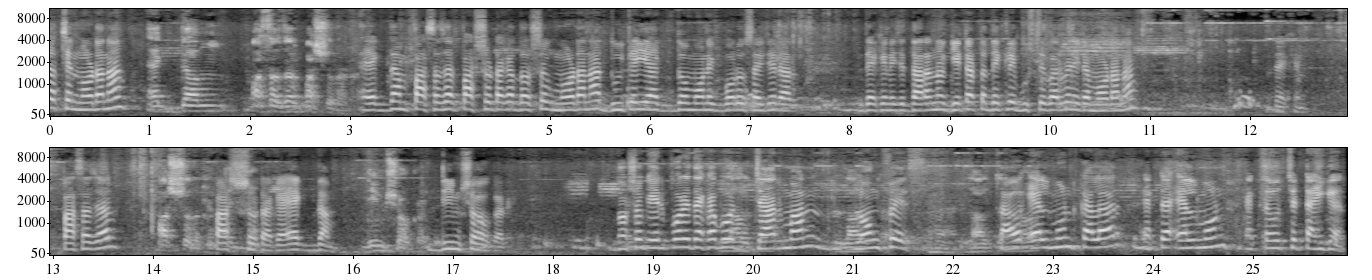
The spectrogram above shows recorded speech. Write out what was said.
চাচ্ছেন মডানা একদম পাঁচ হাজার পাঁচশো টাকা। একদম পাঁচ হাজার পাঁচশো টাকা দর্শক মডানা দুইটাই একদম অনেক বড় সাইজের। আর দেখেন এই যে দাঁড়ানো গেটারটা দেখলেই বুঝতে পারবেন এটা মডানা দেখেন পাঁচ হাজার পাঁচশো টাকা একদম। ডিম সহকারে। ডিম সহকারে। দর্শক এরপরে দেখাবো জার্মান লং ফেস হ্যাঁ তাও অ্যালমন্ড কালার একটা অ্যালমন্ড একটা হচ্ছে টাইগার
